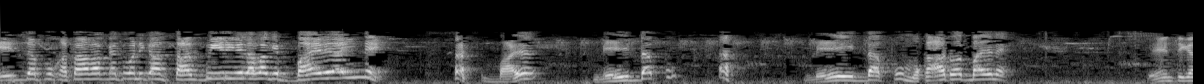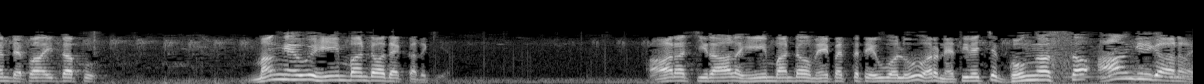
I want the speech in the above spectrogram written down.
ඉද්දප්පු කතාවක් නැතුව නිකන් තක්බීරි වෙලා වගේ බය වෙලා ඉන්නේ බය? මේ ඉද්දප්පු. මේ ඉද්දප්පු මොකාටවත් බය නැහැ. පේන්ති ගන්න එපා ඉද්දප්පු මං ඇහුවේ හීම් බණ්ඩව දැක්කද කියලා ආරච්චිරාල හීම් බණ්ඩව මේ පැත්තට එව්වලු අර නැති වෙච්ච ගොන් අස්සා ආංගිරි ගානවා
